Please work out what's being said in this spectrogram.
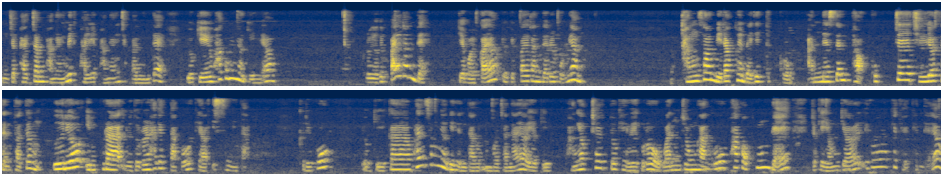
이제 발전 방향 및 관리 방향이 잡았는데 여기 화곡역이에요. 그리고 여기 빨간데 이게 뭘까요? 여기 빨간데를 보면 강서 미라클 메디특구, 안내센터, 국제진료센터 등 의료 인프라 유도를 하겠다고 되어 있습니다. 그리고 여기가 환승역이 된다는 거잖아요. 여기 광역철도 계획으로 원종하고 화곡, 홍대 이렇게 연결 이렇게 될 텐데요.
